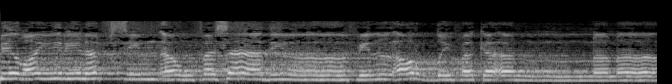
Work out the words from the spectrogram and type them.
بغير نفس أو فساد في الأرض فكانما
